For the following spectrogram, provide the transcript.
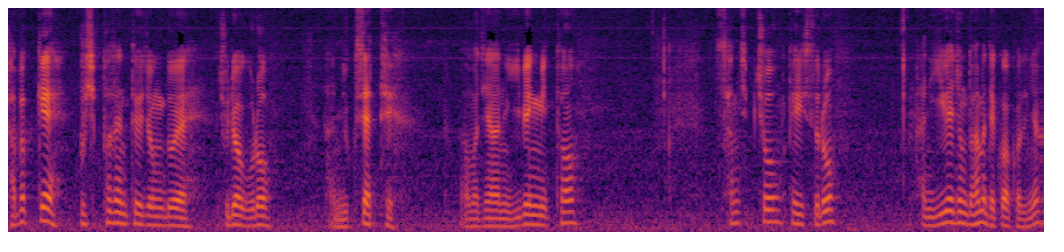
가볍게 90% 정도의 주력으로 한 6세트 나머지 한 200m 30초 페이스로 한 2회 정도 하면 될 것 같거든요.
